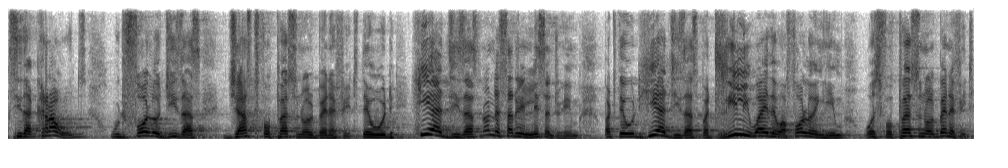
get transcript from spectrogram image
See, the crowds would follow Jesus just for personal benefit. They would hear Jesus, not necessarily listen to him, but they would hear Jesus, but really why they were following him was for personal benefit.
